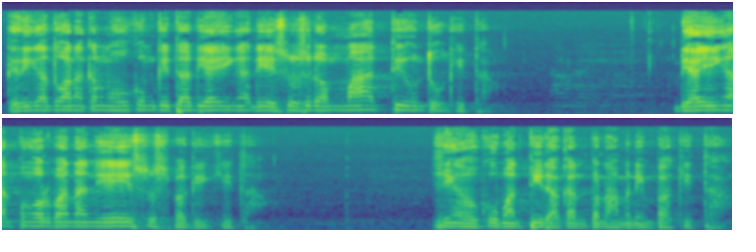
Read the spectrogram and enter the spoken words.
Ketika Tuhan akan menghukum kita, dia ingat Yesus sudah mati untuk kita. Dia ingat pengorbanan Yesus bagi kita. Sehingga hukuman tidak akan pernah menimpa kita.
